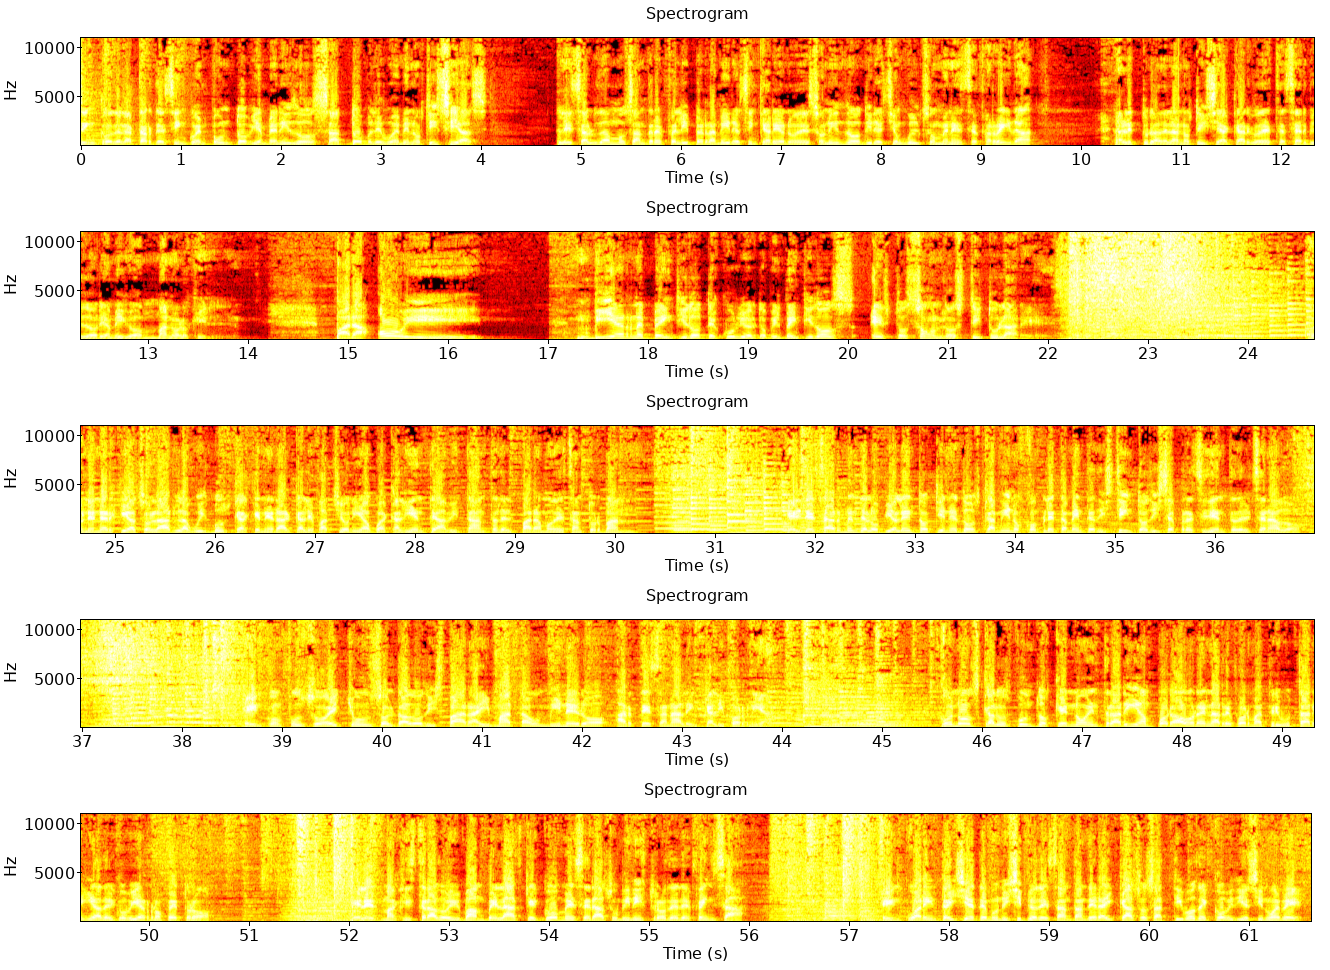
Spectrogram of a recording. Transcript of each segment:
5 de la tarde, 5 en punto. Bienvenidos a WM Noticias. Les saludamos a Andrés Felipe Ramírez, ingeniero de sonido, dirección Wilson Meneses Ferreira. La lectura de la noticia a cargo de este servidor y amigo Manolo Gil. Para hoy, viernes 22 de julio del 2022, estos son los titulares. Con energía solar, la UIS busca generar calefacción y agua caliente a habitantes del páramo de Santurbán. El desarmen de los violentos tiene dos caminos completamente distintos, dice el presidente del Senado. En confuso hecho, un soldado dispara y mata a un minero artesanal en California. Conozca los puntos que no entrarían por ahora en la reforma tributaria del gobierno Petro. El ex magistrado Iván Velázquez Gómez será su ministro de Defensa. En 47 municipios de Santander hay casos activos de COVID-19.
